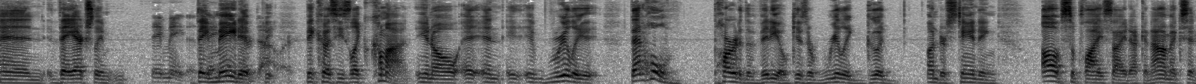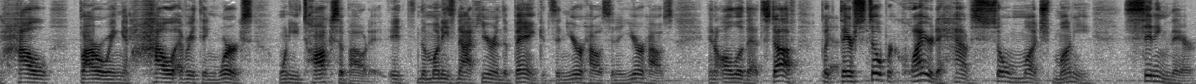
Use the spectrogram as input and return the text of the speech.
and they actually They made it. they, made it dollar. because he's like come on you know and it, it really that whole part of the video gives a really good understanding of supply side economics and how borrowing and how everything works when he talks about it. It's the money's not here in the bank, it's in your house and in your house and all of that stuff. But Yeah. they're still required to have so much money sitting there.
